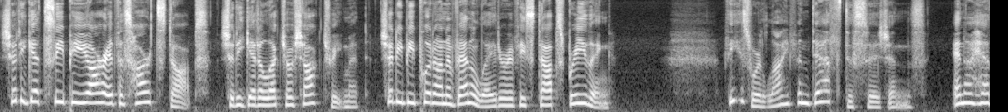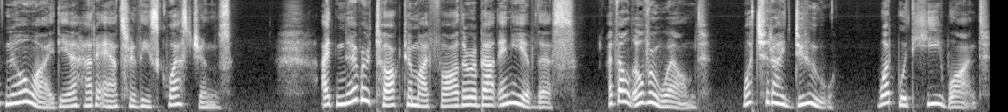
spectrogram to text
Should he get CPR if his heart stops? Should he get electroshock treatment? Should he be put on a ventilator if he stops breathing? These were life and death decisions, and I had no idea how to answer these questions. I'd never talked to my father about any of this. I felt overwhelmed. What should I do? What would he want?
